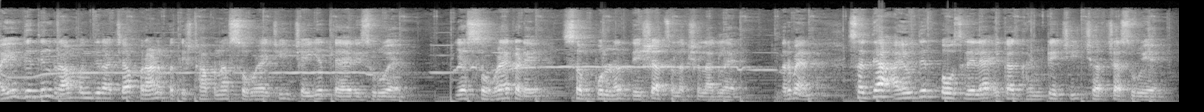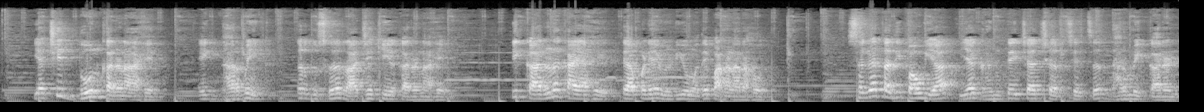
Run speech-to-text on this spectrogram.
अयोध्येतील राम मंदिराच्या प्राण प्रतिष्ठापना सोहळ्याची जय्यत तयारी सुरू आहे. या सोहळ्याकडे संपूर्ण देशाचं लक्ष लागलं आहे दरम्यान सध्या अयोध्येत पोहोचलेल्या एका घंटेची चर्चा सुरू आहे. याची दोन कारणं आहेत. एक धार्मिक तर दुसरं राजकीय कारण आहे. ती कारणं काय आहेत ते आपण या व्हिडिओमध्ये पाहणार आहोत. सगळ्यात आधी पाहूया या घंटेच्या चर्चेचं धार्मिक कारण.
